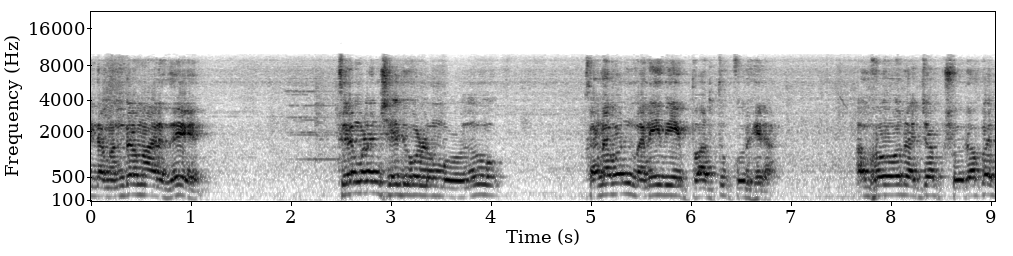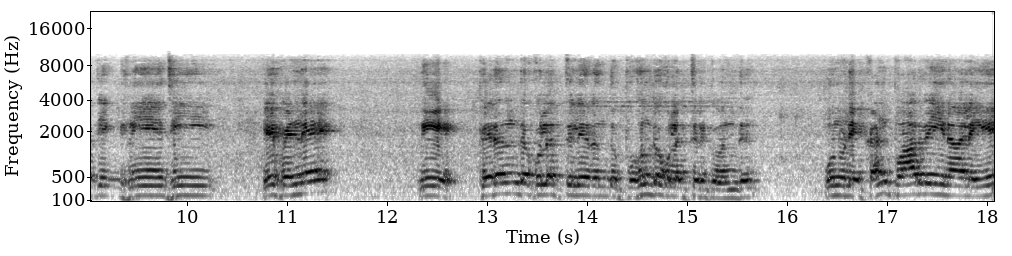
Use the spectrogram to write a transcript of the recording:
இந்த மந்திரமானது திருமணம் செய்து கொள்ளும் பொழுது கணவன் மனைவியை பார்த்து கூறுகிறான் அகோர சக்ஷுரபதிக்னேதி ஏ பெண்ணே நீ பிறந்த குலத்திலிருந்து புகுந்த குலத்திற்கு வந்து உன்னுடைய கண் பார்வையினாலேயே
